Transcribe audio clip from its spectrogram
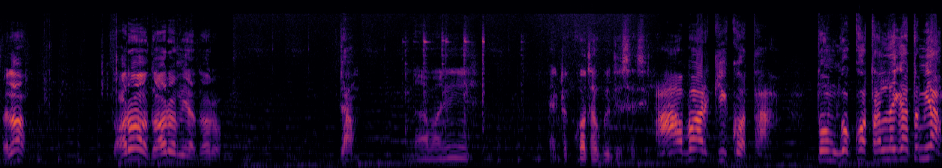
হ্যালো? ধরো ধরো মিয়া ধরো। যাও। না মানে একটা কথা কইতে চাইছিলাম। আবার কি কথা? তোমগো কথার লেগে তুমি আ-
